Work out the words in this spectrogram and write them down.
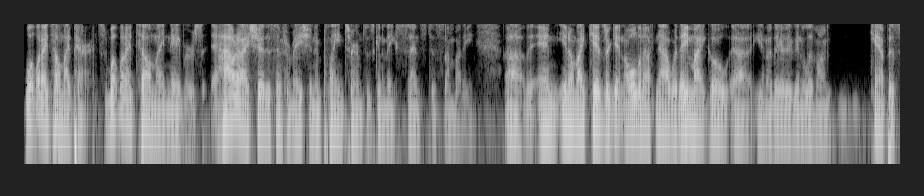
what would i tell my parents what would i tell my neighbors how do i share this information in plain terms that's going to make sense to somebody uh, and you know my kids are getting old enough now where they might go uh, you know they're, they're going to live on campus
